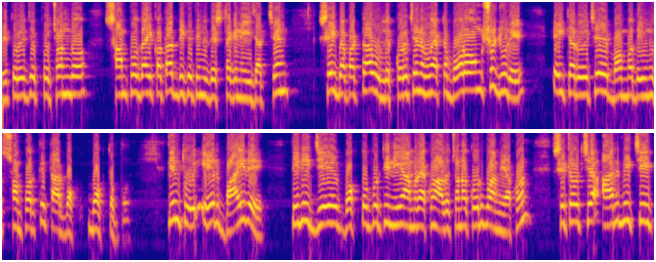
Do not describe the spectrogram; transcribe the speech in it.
ভেতরে যে প্রচণ্ড সাম্প্রদায়িকতার দিকে তিনি দেশটাকে নিয়ে যাচ্ছেন, সেই ব্যাপারটা উল্লেখ করেছেন এবং একটা বড় অংশ জুড়ে এইটা রয়েছে মোহাম্মদ ইউনুস সম্পর্কে তার বক- বক্তব্য। কিন্তু এর বাইরে তিনি যে বক্তব্যটি নিয়ে আমরা এখন আলোচনা করব আমি এখন, সেটা হচ্ছে army chief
